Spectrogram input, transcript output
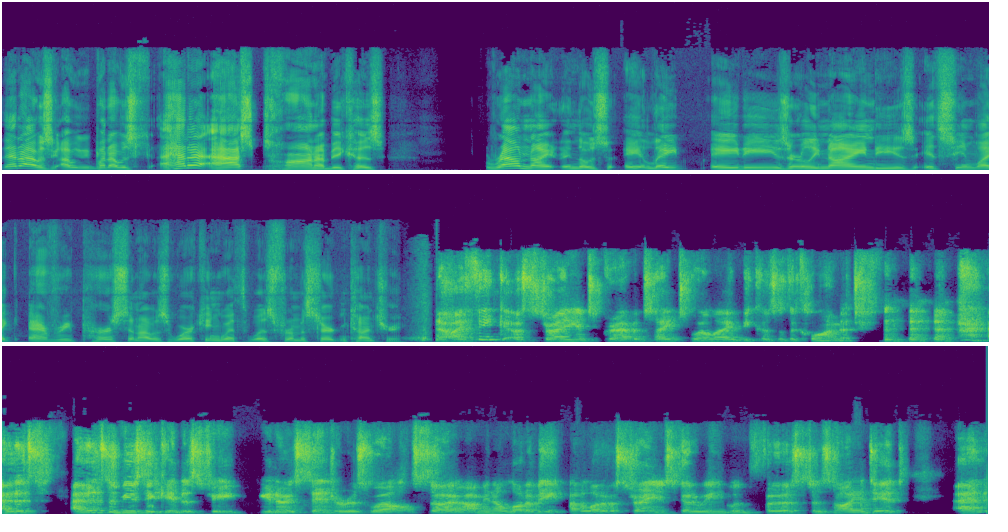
Then I was, I, but I was, I had to ask Tana because around night in those eh, late 80s, early 90s, it seemed like every person I was working with was from a certain country. Now, I think Australians gravitate to LA because of the climate, and it's and it's a music industry, you know, centre as well. So, I mean, a lot of a lot of Australians go to England first, as I did, and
